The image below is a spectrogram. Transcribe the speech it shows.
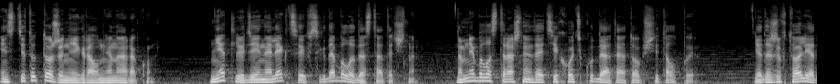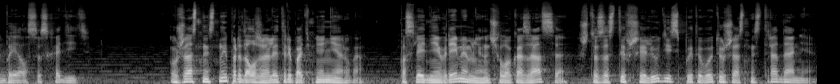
Институт тоже не играл мне на руку. Нет, людей на лекциях всегда было достаточно, но мне было страшно отойти хоть куда-то от общей толпы. Я даже в туалет боялся сходить. Ужасные сны продолжали трепать мне нервы, последнее время мне начало казаться, что застывшие люди испытывают ужасные страдания,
